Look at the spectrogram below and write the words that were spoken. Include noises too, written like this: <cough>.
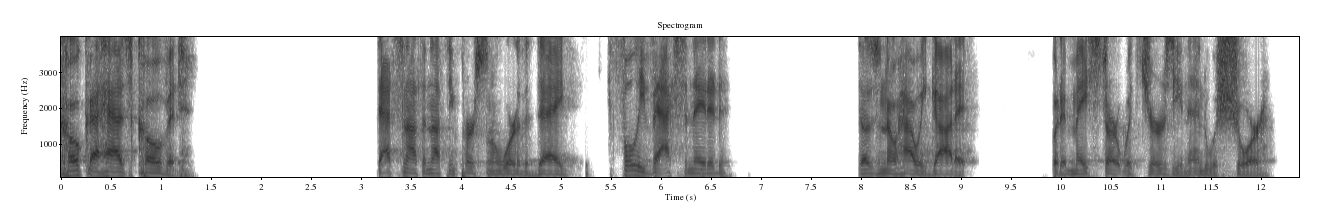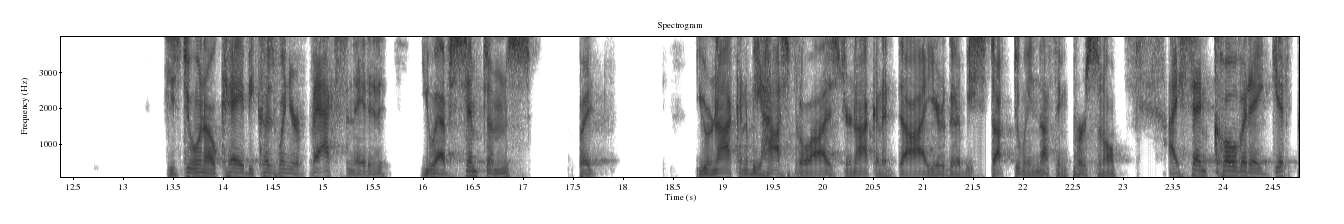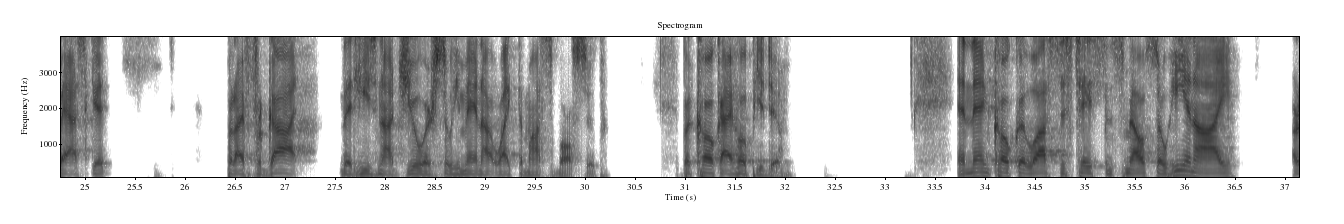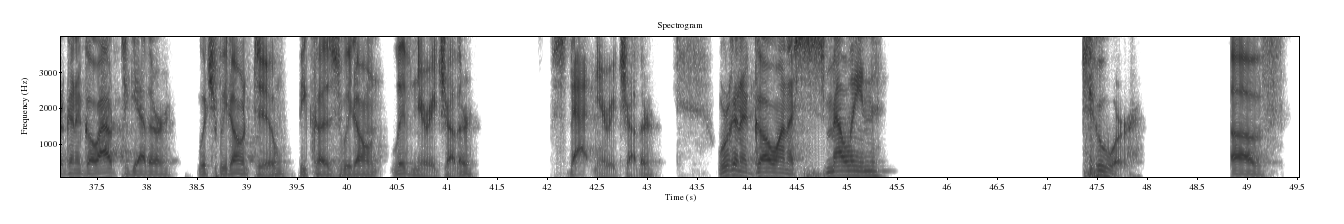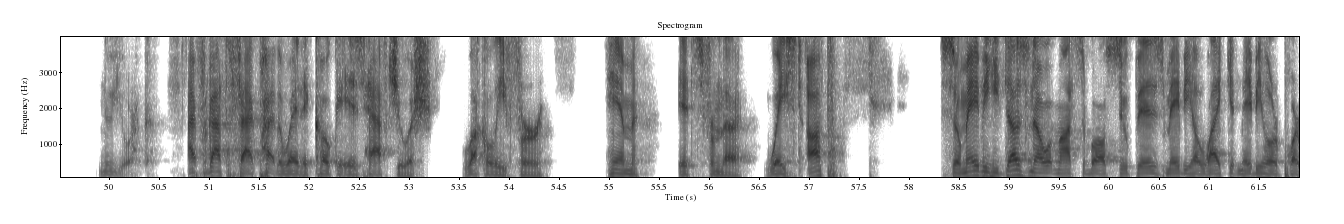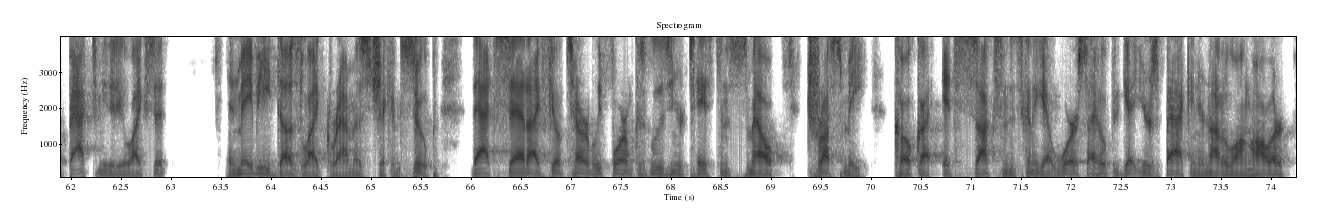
Coca has COVID. That's not the nothing personal word of the day. Fully vaccinated. Doesn't know how he got it, but it may start with Jersey and end with Shore. He's doing okay because when you're vaccinated, you have symptoms, but you're not going to be hospitalized. You're not going to die. You're going to be stuck doing nothing personal. I sent COVID a gift basket, but I forgot that he's not Jewish, so he may not like the matzo ball soup. But Coke, I hope you do. And then Coca lost his taste and smell. So he and I are going to go out together, which we don't do because we don't live near each other, it's that near each other. We're going to go on a smelling tour of New York. I forgot the fact, by the way, that Coca is half Jewish. Luckily for him, it's from the waist up. So maybe he does know what matzo ball soup is. Maybe he'll like it. Maybe he'll report back to me that he likes it. And maybe he does like grandma's chicken soup. That said, I feel terribly for him because losing your taste and smell, trust me, Coca, it sucks and it's going to get worse. I hope you get yours back and you're not a long hauler.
